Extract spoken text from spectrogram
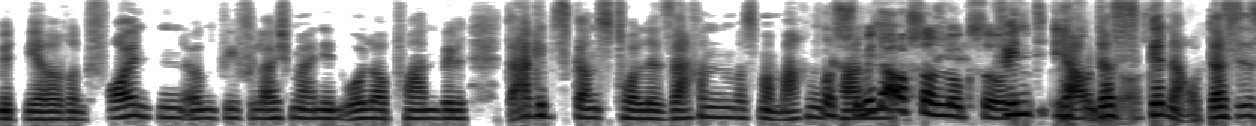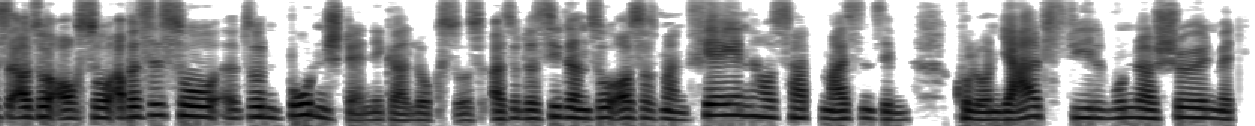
mit mehreren Freunden irgendwie vielleicht mal in den Urlaub fahren will. Da gibt's ganz tolle Sachen, was man machen das kann. Das ist für mich auch schon Luxus. Find, ja, und das, genau, das ist also auch so, aber es ist so, so ein bodenständiger Luxus. Also das sieht dann so aus, dass man ein Ferienhaus hat, meistens im Kolonialstil, wunderschön mit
